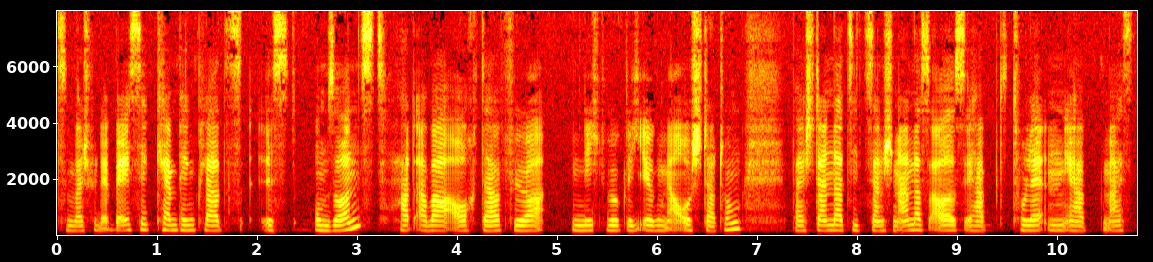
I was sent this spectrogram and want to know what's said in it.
zum Beispiel der Basic Campingplatz ist umsonst, hat aber auch dafür nicht wirklich irgendeine Ausstattung. Bei Standard sieht es dann schon anders aus. Ihr habt Toiletten, ihr habt meist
